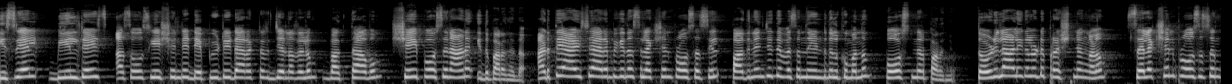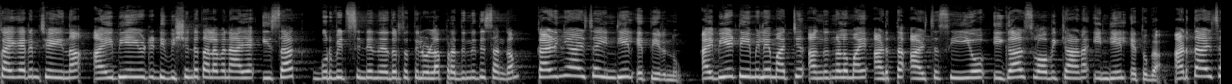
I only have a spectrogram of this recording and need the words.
ഇസ്രായേൽ ബിൽഡേഴ്സ് അസോസിയേഷന്റെ ഡെപ്യൂട്ടി ഡയറക്ടർ ജനറലും വക്താവും ഷെയ്പോസനാണ് ഇത് പറഞ്ഞത്. അടുത്ത ആഴ്ച ആരംഭിക്കുന്ന സെലക്ഷൻ പ്രോസസ്സിൽ പതിനഞ്ച് ദിവസം നീണ്ടു നിൽക്കുമെന്നും പോസ്റ്റ്നർ പറഞ്ഞു. തൊഴിലാളികളുടെ പ്രശ്നങ്ങളും സെലക്ഷൻ പ്രോസസ്സും കൈകാര്യം ചെയ്യുന്ന ഐ ബി ഐയുടെ ഡിവിഷന്റെ തലവനായ ഇസാക് ഗുർവിറ്റ്സിന്റെ നേതൃത്വത്തിലുള്ള പ്രതിനിധി സംഘം കഴിഞ്ഞ ആഴ്ച ഇന്ത്യയിൽ എത്തിയിരുന്നു. ഐ ബി എ ടീമിലെ മറ്റ് അംഗങ്ങളുമായി അടുത്ത ആഴ്ച സിഇഒ ഇഗാൽ സ്ലോവിക്കാണ് ഇന്ത്യയിൽ എത്തുക. അടുത്ത ആഴ്ച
